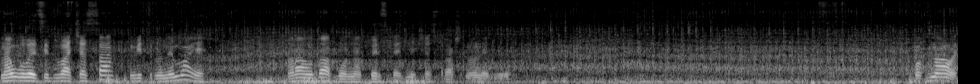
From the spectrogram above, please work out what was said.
На вулиці 2 часа, вітру немає. Раундап можна пирскати, нічого страшного не буде. Погнали.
